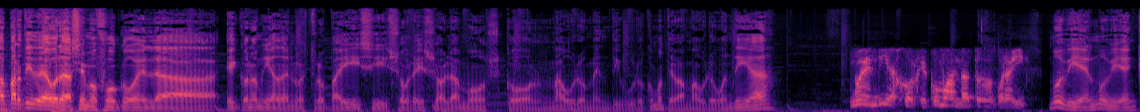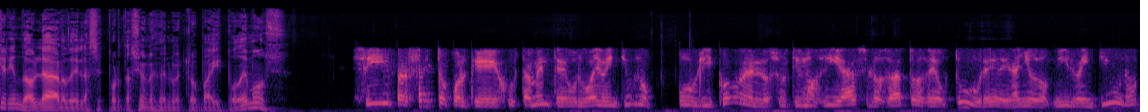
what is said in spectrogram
A partir de ahora hacemos foco en la economía de nuestro país y sobre eso hablamos con Mauro Mendiburo. ¿Cómo te va, Mauro? Buen día. Buen día, Jorge. ¿Cómo anda todo por ahí? Muy bien, muy bien. Queriendo hablar de las exportaciones de nuestro país, ¿podemos? Sí, perfecto, porque justamente Uruguay 21 publicó en los últimos días los datos de octubre del año 2021.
